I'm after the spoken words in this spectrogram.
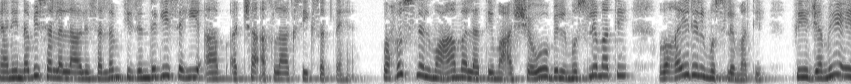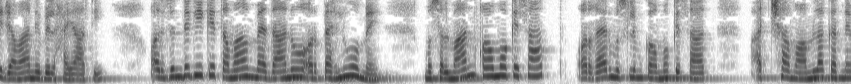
یعنی نبی صلی اللہ علیہ وسلم کی زندگی سے ہی آپ اچھا اخلاق سیکھ سکتے ہیں وہ حسن المعاملتی معشعب المسلمتی وغیر المسلمتی فی جمی جوان حیاتی اور زندگی کے تمام میدانوں اور پہلوؤں میں مسلمان قوموں کے ساتھ اور غیر مسلم قوموں کے ساتھ اچھا معاملہ کرنے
